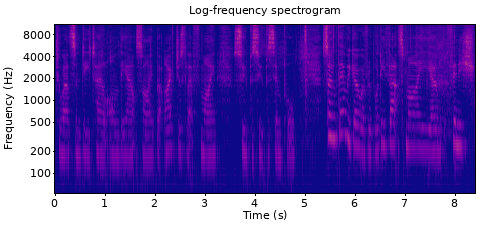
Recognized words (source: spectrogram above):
to add some detail on the outside, but I've just left mine super, super simple. So there we go, everybody. That's my um, finish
